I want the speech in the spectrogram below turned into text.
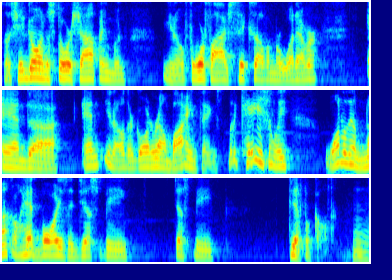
So she'd go in the store shopping with, you know, four, five, six of them or whatever, and uh, and you know they're going around buying things. But occasionally, one of them knucklehead boys would just be, just be difficult. Hmm.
